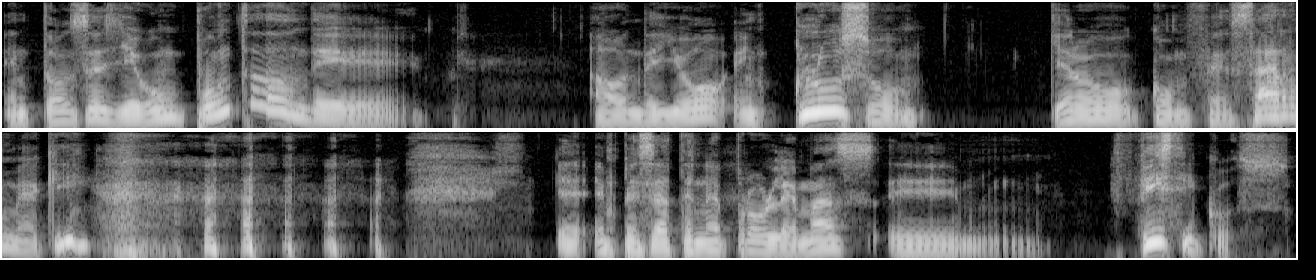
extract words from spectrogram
Entonces llegó un punto donde, a donde yo incluso quiero confesarme aquí. E, empecé a tener problemas eh, físicos.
